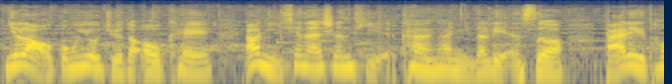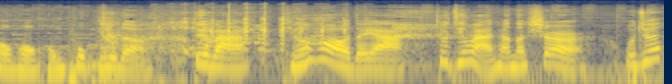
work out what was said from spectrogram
你老公又觉得 OK，然后你现在身体看看你的脸色，白里透红，红扑扑的，对吧？挺好的呀。就今晚上的事儿，我觉得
